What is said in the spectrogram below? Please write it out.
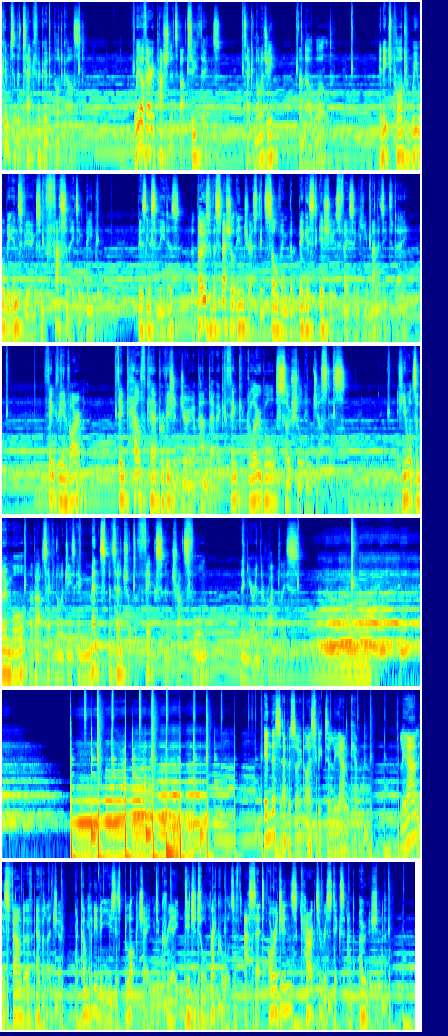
Welcome to the Tech for Good podcast. We are very passionate about two things technology and our world. In each pod, we will be interviewing some fascinating people business leaders, but those with a special interest in solving the biggest issues facing humanity today. Think the environment, think healthcare provision during a pandemic, think global social injustice. If you want to know more about technology's immense potential to fix and transform, then you're in the right place. In this episode, I speak to Leanne Kemp. Leanne is founder of Everledger, a company that uses blockchain to create digital records of asset origins, characteristics, and ownership.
